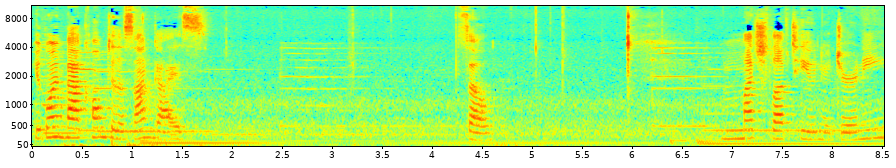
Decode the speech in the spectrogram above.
you're going back home to the sun, guys. So, much love to you in your journey.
